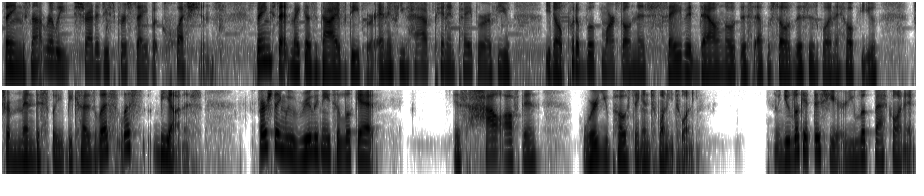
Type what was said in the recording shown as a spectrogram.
things, not really strategies per se, but questions things that make us dive deeper. And if you have pen and paper, if you, you know, put a bookmark on this, save it, download this episode, this is going to help you tremendously because let's let's be honest. First thing we really need to look at is how often were you posting in 2020? When you look at this year, you look back on it,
